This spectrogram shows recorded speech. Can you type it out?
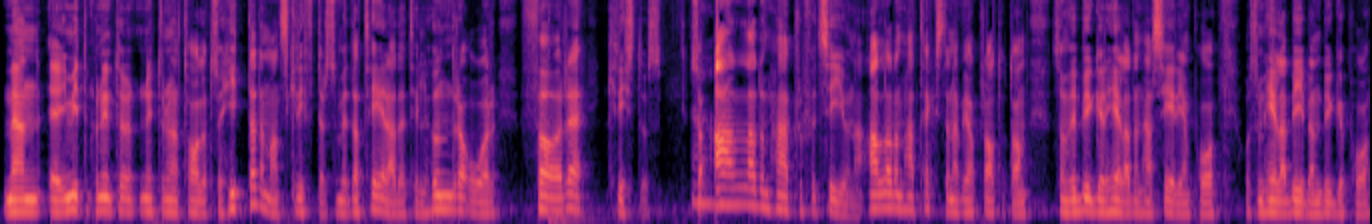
Men eh, i mitten på 1900-talet så hittade man skrifter som är daterade till 100 år före Kristus. Så mm. alla de här profetiorna, alla de här texterna vi har pratat om, som vi bygger hela den här serien på och som hela Bibeln bygger på,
